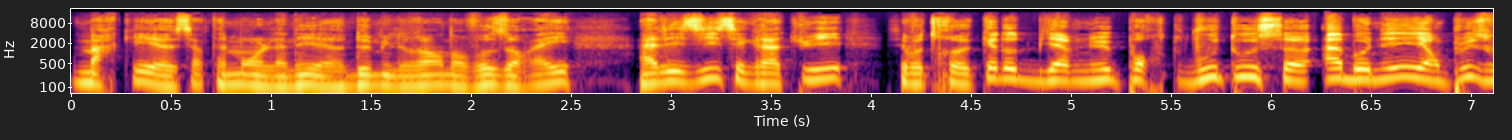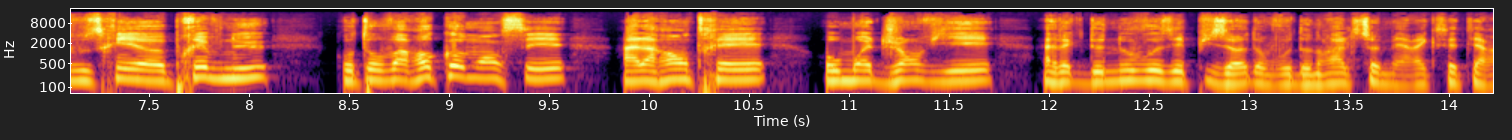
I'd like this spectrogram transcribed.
marquer euh, certainement l'année 2020 dans vos oreilles. Allez-y, c'est gratuit, c'est votre cadeau de bienvenue pour vous tous abonnés, et en plus, vous serez prévenus quand on va recommencer à la rentrée au mois de janvier avec de nouveaux épisodes, on vous donnera le sommaire, etc.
